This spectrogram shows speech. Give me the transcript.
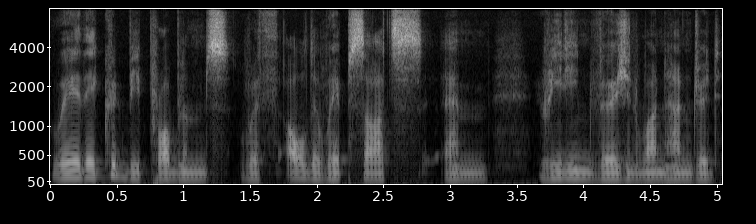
where there could be problems with older websites um, reading version 100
